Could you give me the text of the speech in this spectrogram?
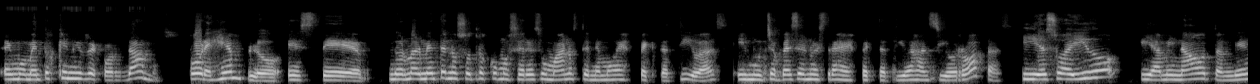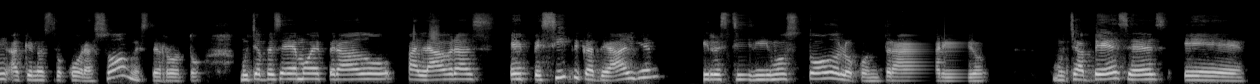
en momentos que ni recordamos. Por ejemplo, este, normalmente nosotros como seres humanos tenemos expectativas y muchas veces nuestras expectativas han sido rotas y eso ha ido y ha minado también a que nuestro corazón esté roto. Muchas veces hemos esperado palabras específicas de alguien y recibimos todo lo contrario. Muchas veces eh,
